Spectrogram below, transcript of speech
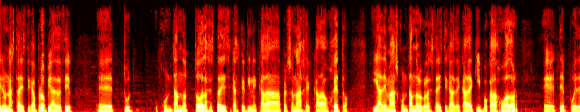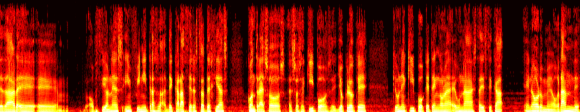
tiene una estadística propia. Es decir, eh, tú juntando todas las estadísticas que tiene cada personaje, cada objeto, y además juntándolo con las estadísticas de cada equipo, cada jugador, eh, te puede dar eh, eh, opciones infinitas de cara a hacer estrategias contra esos, esos equipos. Yo creo que, que un equipo que tenga una, estadística enorme o grande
